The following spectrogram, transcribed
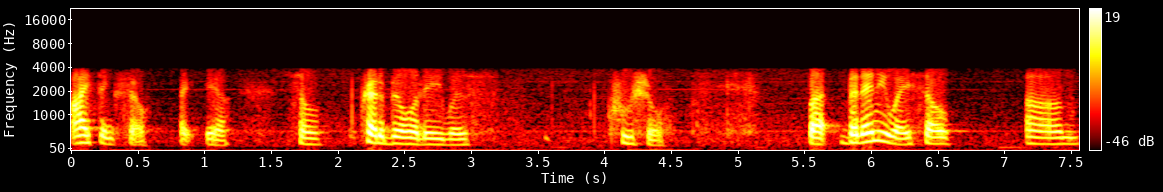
I think so. I, yeah, so credibility was crucial. But but anyway, so um,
